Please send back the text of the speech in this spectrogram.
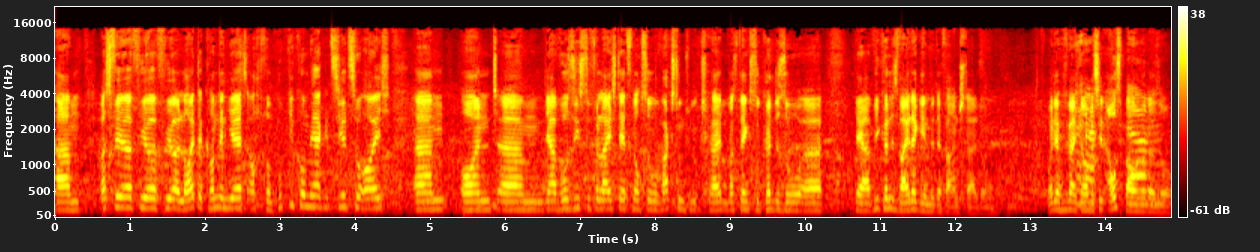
Ähm, was für, für, für Leute kommen denn hier jetzt auch vom Publikum her gezielt zu euch? Ähm, und ähm, ja, wo siehst du vielleicht jetzt noch so Wachstumsmöglichkeiten? Was denkst du, könnte so, äh, der, wie könnte es weitergehen mit der Veranstaltung? Wollt ihr vielleicht noch ein bisschen ausbauen oder so?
